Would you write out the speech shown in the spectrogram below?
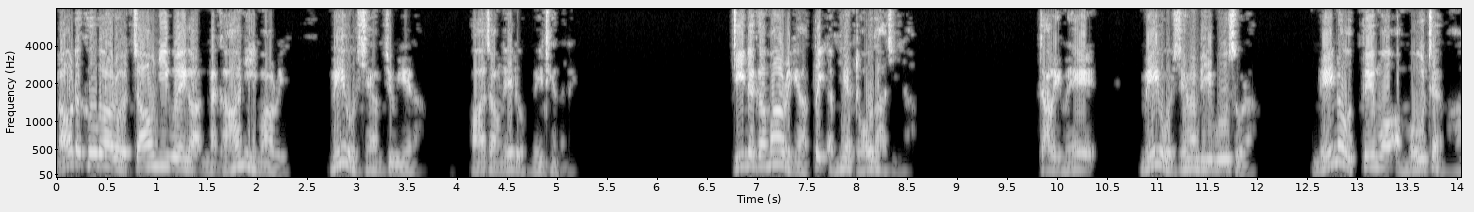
နောက်တစ်ခုကတော့ကြောင်းကြီးဝဲကငကားညီမတွေမင်းကိုရံပြူရင်တာဘာကြောင့်လဲလို့မင်းထင်တယ်ဒီငကမတွေကတိတ်အမျက်ဒေါသကြီးတာ ဒါပေမဲ့မင်းကိုရံပြဘူးဆိုတာမင်းတို့သင်္ဘောအမိုးတက်မှာ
